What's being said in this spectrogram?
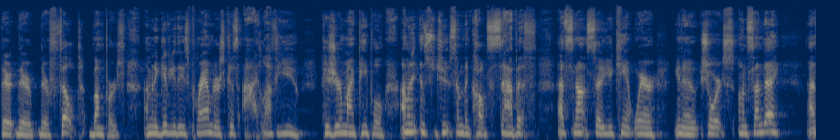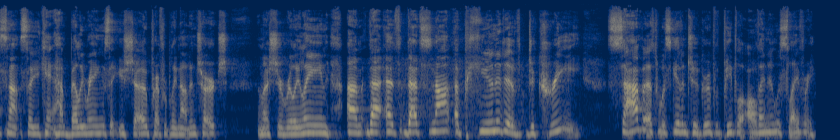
They're, they're, they're felt bumpers. I'm going to give you these parameters because I love you, because you're my people. I'm going to institute something called Sabbath. That's not so you can't wear, you know, shorts on Sunday. That's not so you can't have belly rings that you show, preferably not in church, unless you're really lean. Um, that, that's not a punitive decree. Sabbath was given to a group of people, all they knew was slavery.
